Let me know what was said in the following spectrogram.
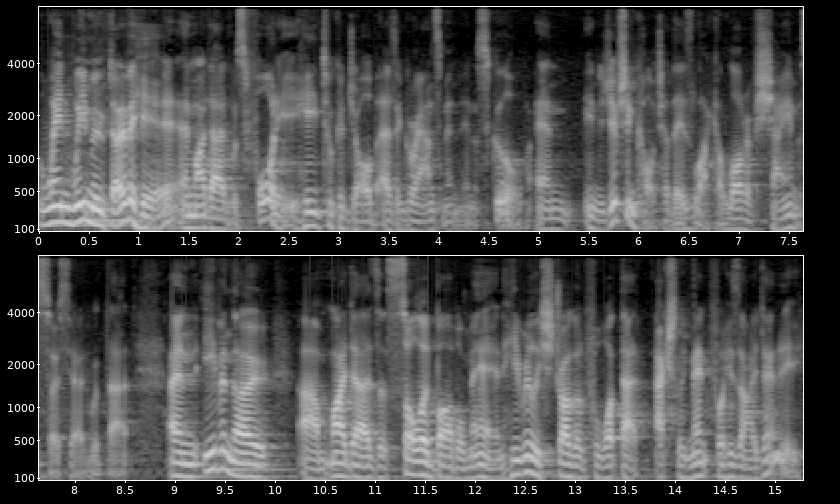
when we moved over here and my dad was 40, he took a job as a groundsman in a school. And in Egyptian culture, there's like a lot of shame associated with that. And even though um, my dad's a solid Bible man, he really struggled for what that actually meant for his identity.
